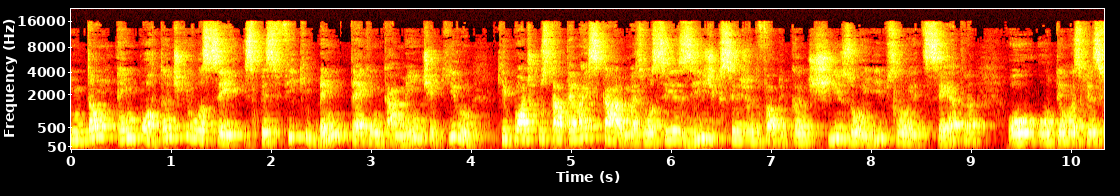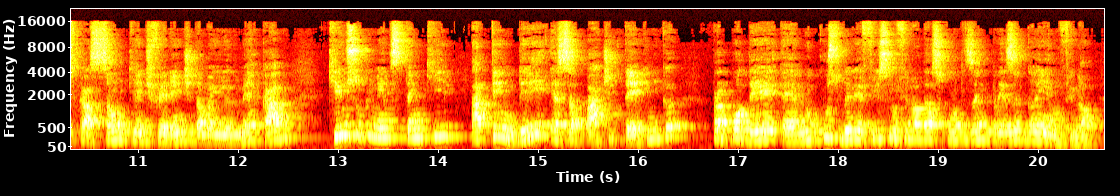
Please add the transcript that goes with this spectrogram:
Então é importante que você especifique bem tecnicamente aquilo que pode custar até mais caro, mas você exige que seja do fabricante X ou Y, etc., ou, ou tem uma especificação que é diferente da maioria do mercado, que os suprimentos têm que atender essa parte técnica para poder, é, no custo-benefício, no final das contas, a empresa ganha no final.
